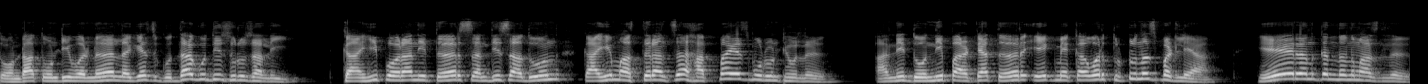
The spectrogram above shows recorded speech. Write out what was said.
तोंडातोंडीवरनं लगेच गुद्दागुद्दी सुरू झाली. काही पोरांनी तर संधी साधून काही मास्तरांचं हातपायच मोडून ठेवलं. आणि दोन्ही पार्ट्या तर एकमेकावर तुटूनच पडल्या. हे रणकंदन माजलं.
